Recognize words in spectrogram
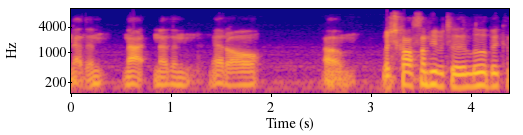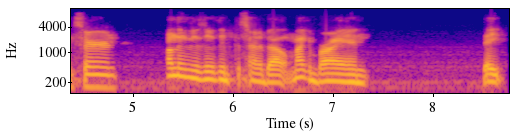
Nothing, not nothing at all. Um, which caused some people to a little bit concerned. I don't think there's anything to be concerned about. Mike and Brian they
